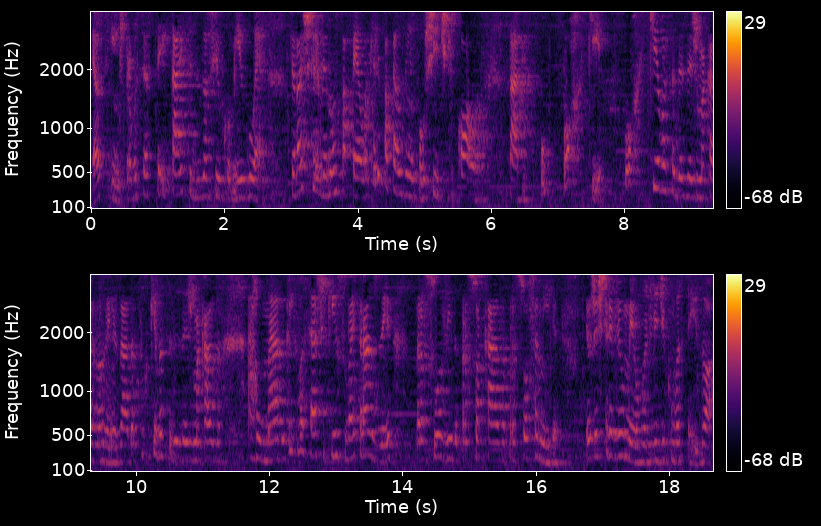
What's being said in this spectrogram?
é o seguinte, para você aceitar esse desafio comigo é, você vai escrever num papel, aquele papelzinho post-it que cola, sabe? O porquê por que você deseja uma casa organizada? Por que você deseja uma casa arrumada? O que, que você acha que isso vai trazer para sua vida, para sua casa, para sua família? Eu já escrevi o meu, vou dividir com vocês, ó.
